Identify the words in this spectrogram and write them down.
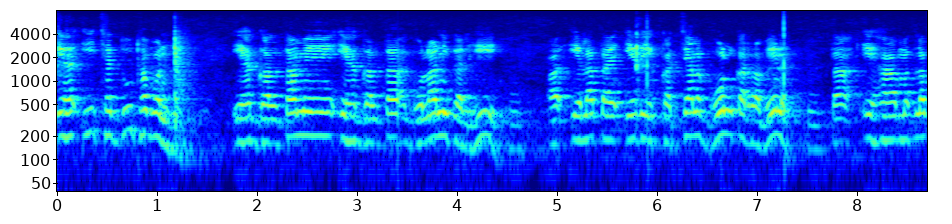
यह ई दू ठा बनही यह गलता में यह गलता गोला निकल ही। और एला ता ये कच्चा ला गोल कर रबे ना ता यह मतलब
